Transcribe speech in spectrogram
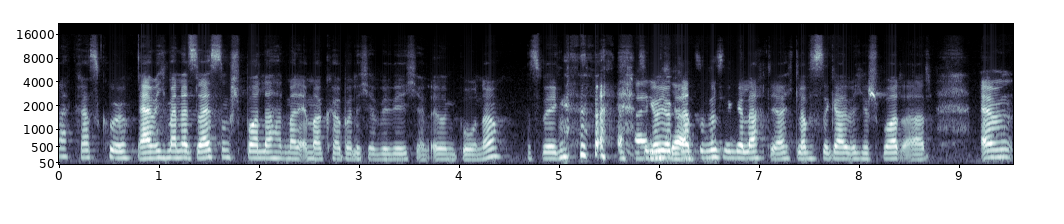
Ach, krass, cool. Ja, ich meine, als Leistungssportler hat man immer körperliche Bewegungen irgendwo, ne? Deswegen, deswegen habe ich auch ja. gerade so ein bisschen gelacht. Ja, ich glaube, es ist egal, welche Sportart. Ähm,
